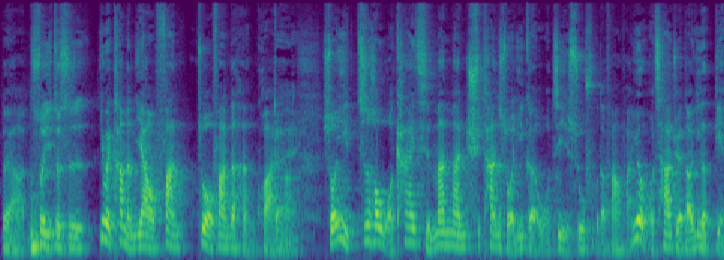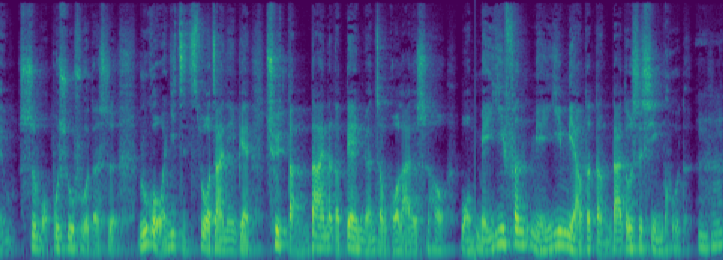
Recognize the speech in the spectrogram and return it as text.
对啊，所以就是因为他们要饭做饭的很快嘛。所以之后，我开始慢慢去探索一个我自己舒服的方法，因为我察觉到一个点是我不舒服的是，如果我一直坐在那边去等待那个店员走过来的时候，我每一分每一秒的等待都是辛苦的。嗯哼。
